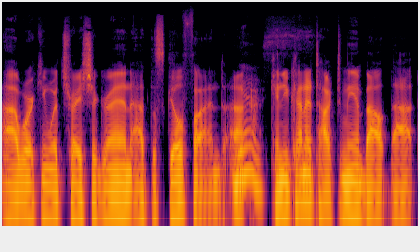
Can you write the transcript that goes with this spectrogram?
uh, working with Trey Chagrin at the Skill Fund. Uh, yes. Can you kind of talk to me about that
